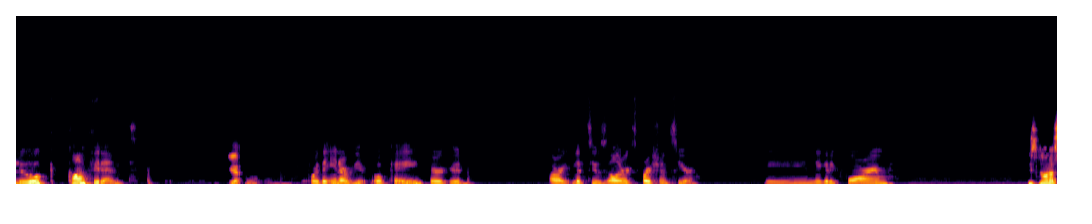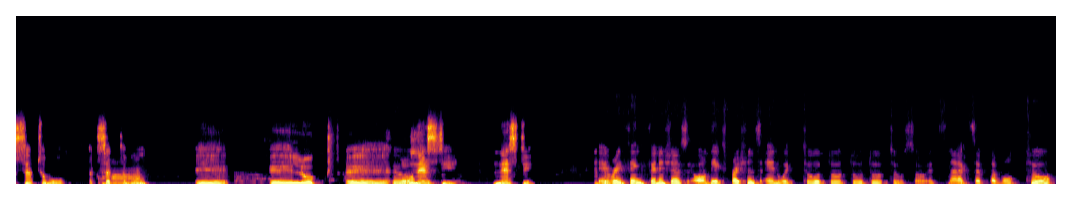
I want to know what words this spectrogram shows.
look confident. Yeah. For the interview. Okay, very good. All right, let's use other expressions here. In negative form. It's not acceptable. Acceptable. Uh, uh, look uh, nasty, nasty. Everything finishes, all the expressions end with two, two, two, two, two. So it's not Okay. acceptable to,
